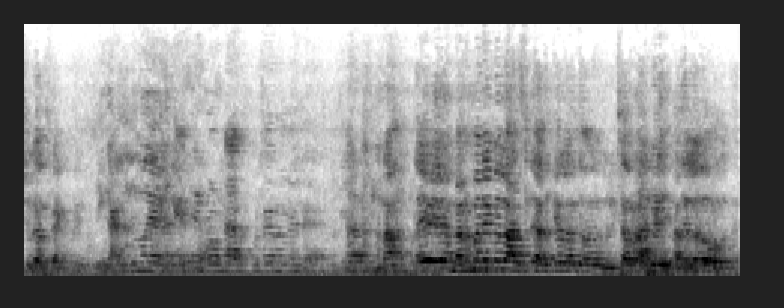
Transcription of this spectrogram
ಶುಗರ್ ಫ್ಯಾಕ್ಟ್ರಿ ನನ್ನ ಮನೆ ಮೇಲೆ. ಆರಿಸ್ಲಿ ಅದಕ್ಕೆಲ್ಲ ವಿಚಾರ ಮಾಡ್ಬೇಡಿ ಅದೆಲ್ಲ ಹೋಗುತ್ತೆ.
